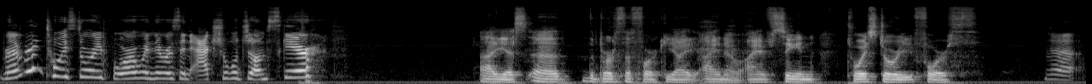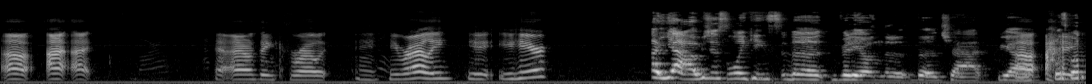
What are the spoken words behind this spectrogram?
remember in Toy Story 4 when there was an actual jump scare? Ah, yes, uh, the birth of Forky. I, I know. I have seen Toy Story fourth. Yeah. Uh, I, I, I don't think Riley. Hey, hey, Riley, you, you here? Uh, yeah, I was just linking to the video in the the chat. Yeah. Uh, What's I- going-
